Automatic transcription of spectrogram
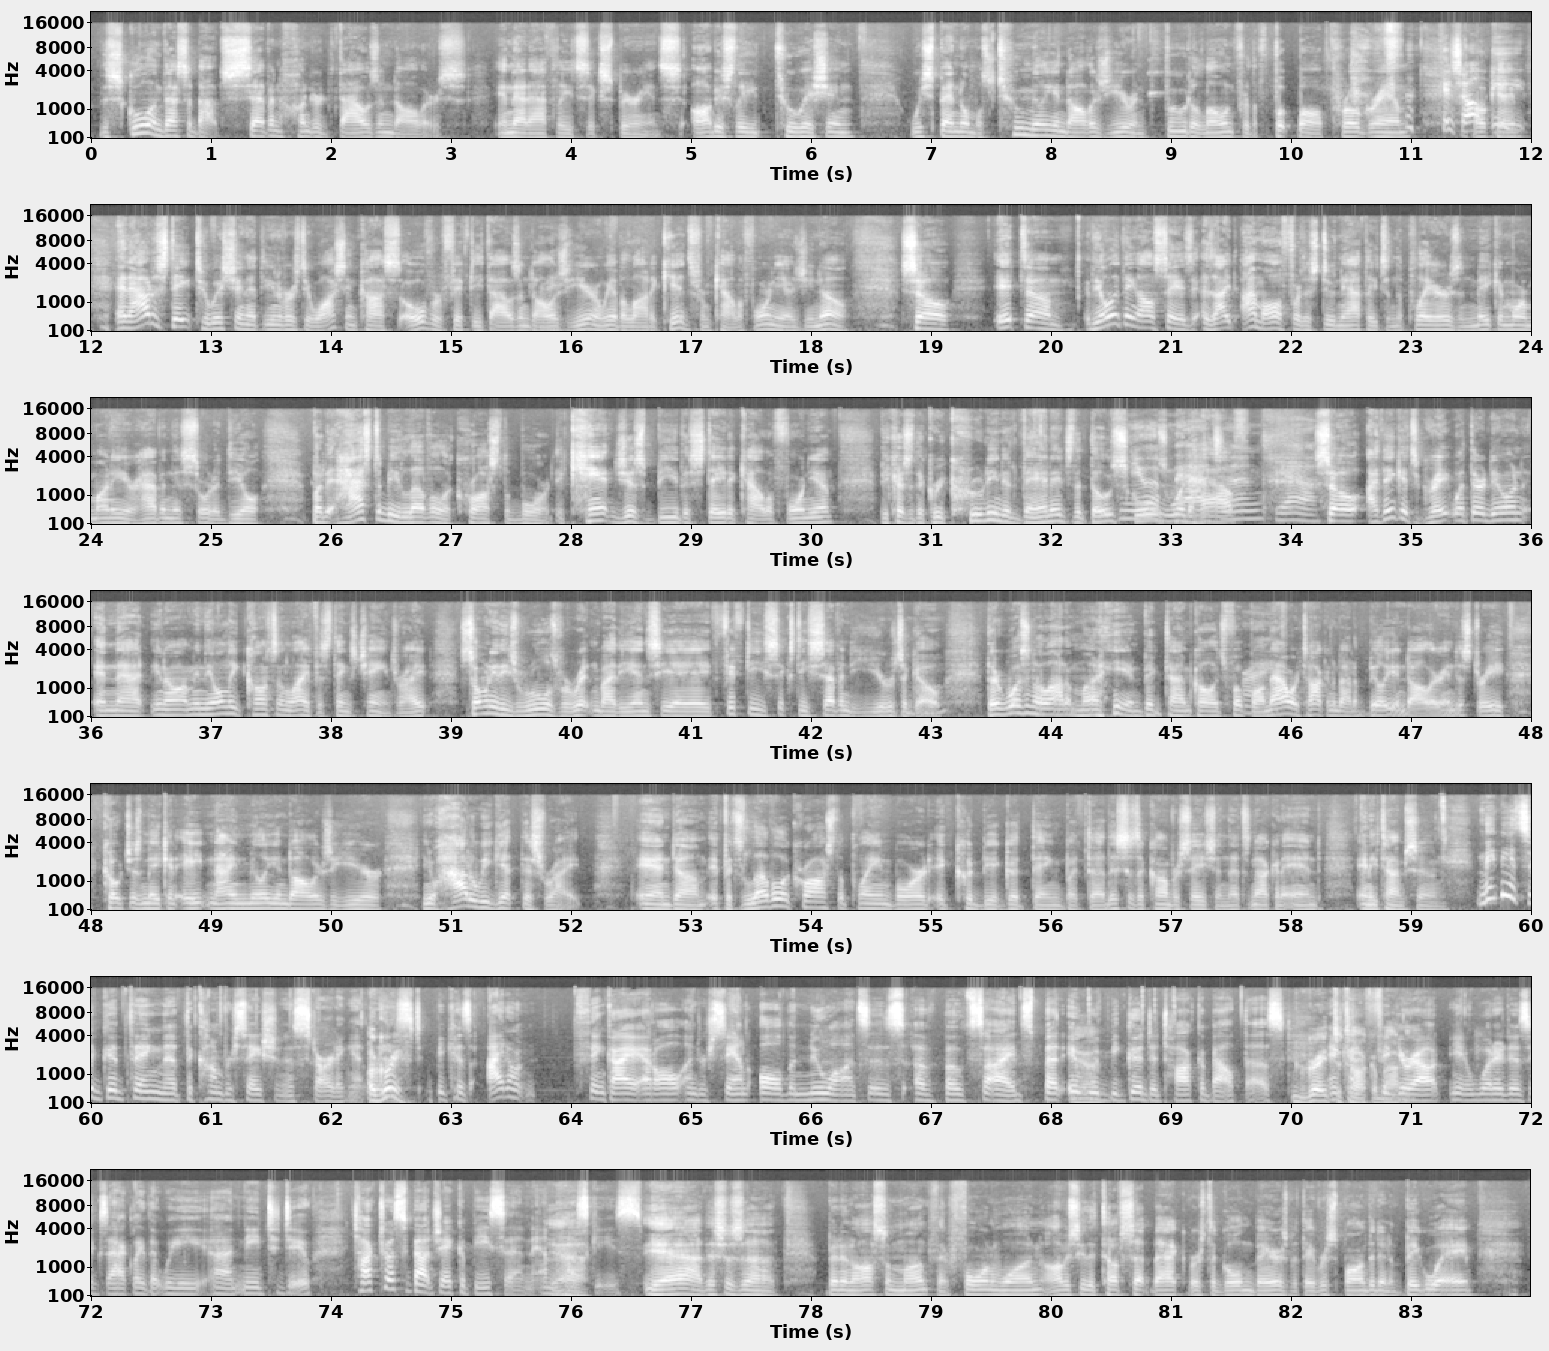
the school invests about $700,000 in that athlete's experience. Obviously, tuition. We spend almost $2 million a year in food alone for the football program. y'all eat. And out of state tuition at the University of Washington costs over $50,000 a year, and we have a lot of kids from California, as you know. So it, um, the only thing I'll say is, is I, I'm all for the student athletes and the players and making more money or having this sort of deal, but it has to be level across the board. It can't just be the state of California because of the recruiting advantage that those Can schools would have. Yeah. So I think it's great what they're doing in that, you know, I mean, the only constant in life is things change, right? So many of these rules were written by the NCAA 50, 60, 70 years ago. There wasn't a lot of money in big time college football. Right. Now we're talking about a billion dollar industry, coaches making eight, nine million dollars a year. You know, how do we get this right? And um, if it's level across the playing board, it could be a good thing. But uh, this is a conversation that's not going to end anytime soon. Maybe it's a good thing that the conversation is starting at Agree. least because I don't think I at all understand all the nuances of both sides, but it Yeah. would be good to talk about this. Great and to talk about Figure it. out, you know, what it is exactly that we uh, need to do. Talk to us about Jacob Eason and the Huskies. Yeah, this has uh, been an awesome month. They're four and one. Obviously, the tough setback versus the Golden Bears, but they've responded in a big way,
